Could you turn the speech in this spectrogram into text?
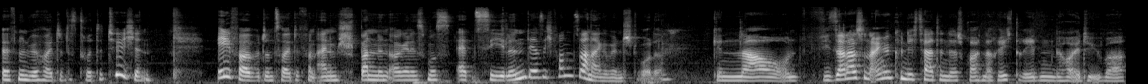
öffnen wir heute das dritte Türchen. Eva wird uns heute von einem spannenden Organismus erzählen, der sich von Sanna gewünscht wurde. Genau, und wie Sanna schon angekündigt hat in der Sprachnachricht, reden wir heute über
